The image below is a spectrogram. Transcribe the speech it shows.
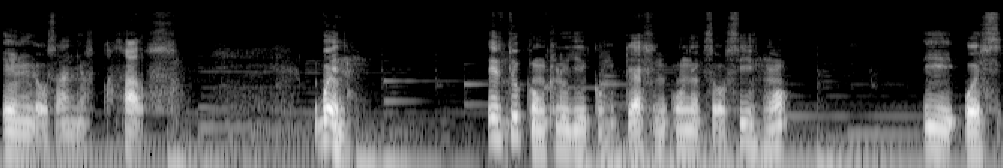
en los años pasados. Bueno, esto concluye con que hacen un exorcismo y pues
